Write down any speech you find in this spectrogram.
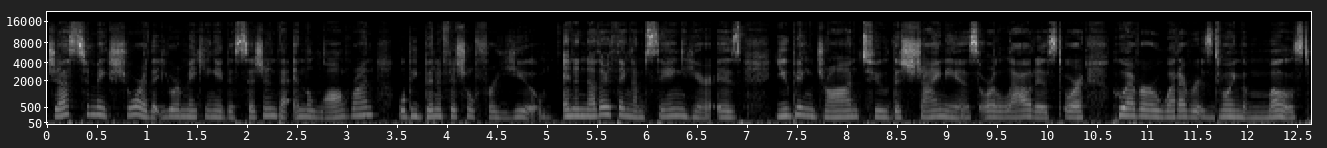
just to make sure that you are making a decision that in the long run will be beneficial for you. And another thing I'm seeing here is you being drawn to the shiniest or loudest or whoever or whatever is doing the most.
